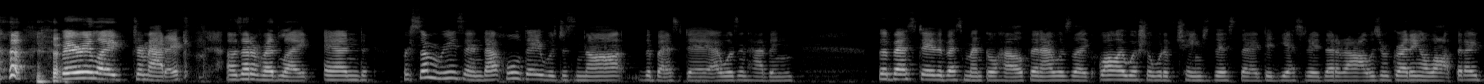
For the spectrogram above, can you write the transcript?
Very like dramatic. I was at a red light and for some reason that whole day was just not the best day. I wasn't having the best day, the best mental health, and I was like, well, I wish I would have changed this that I did yesterday. Da da da. I was regretting a lot that I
